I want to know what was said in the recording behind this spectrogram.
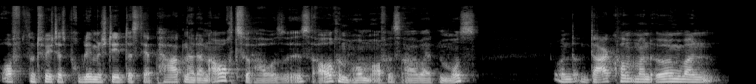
oft natürlich das Problem entsteht, dass der Partner dann auch zu Hause ist, auch im Homeoffice arbeiten muss. Und da kommt man irgendwann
